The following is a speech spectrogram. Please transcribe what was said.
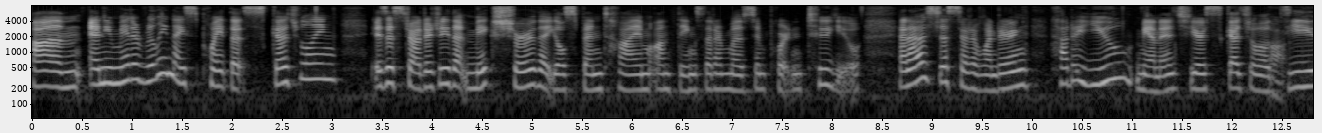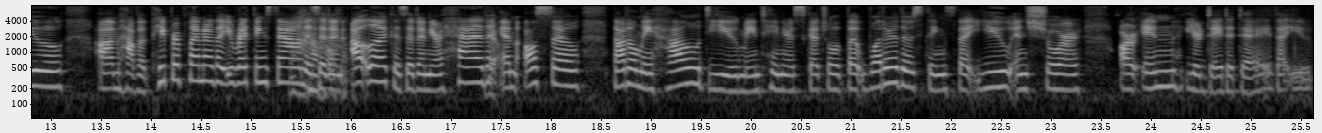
Um, and you made a really nice point that scheduling is a strategy that makes sure that you'll spend time on things that are most important to you. And I was just sort of wondering, how do you manage your schedule? Uh, do you um, have a paper planner that you write things down? Is it an Outlook? Is it in your head? Yeah. And also, not only how do you maintain your schedule, but what are those things that you ensure are in your day to day that you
